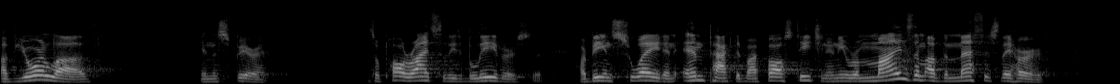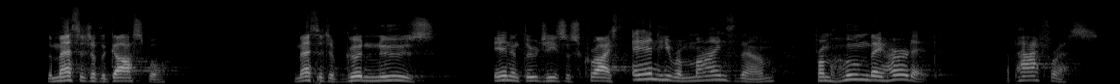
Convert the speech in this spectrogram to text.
of your love in the Spirit. So Paul writes to these believers that are being swayed and impacted by false teaching, and he reminds them of the message they heard the message of the gospel, message of good news in and through Jesus Christ, and he reminds them from whom they heard it Epaphras.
